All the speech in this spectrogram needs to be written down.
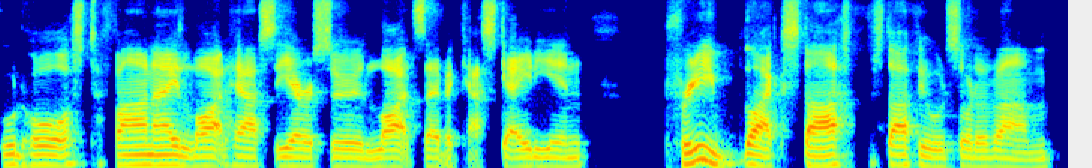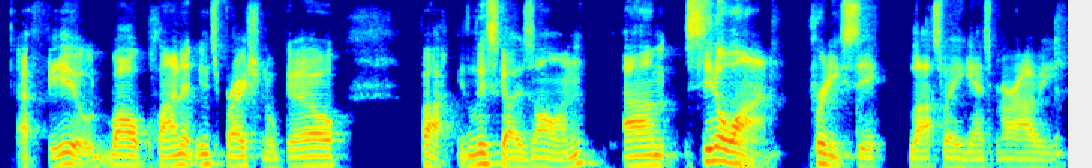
good horse, Tofane, Lighthouse, Sierra Sue, Lightsaber, Cascadian. Pretty like star Starfield sort of um a field. Wild Planet, inspirational girl. Fuck, the list goes on. Um, Sinawann, pretty sick last week against Marabi.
